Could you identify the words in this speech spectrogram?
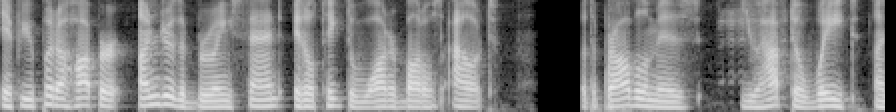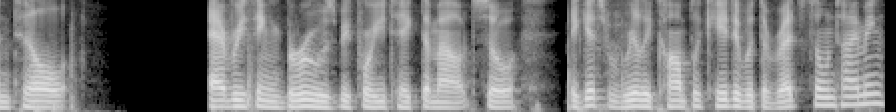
If you put a hopper under the brewing stand, it'll take the water bottles out. But the problem is you have to wait until everything brews before you take them out. So it gets really complicated with the redstone timing.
